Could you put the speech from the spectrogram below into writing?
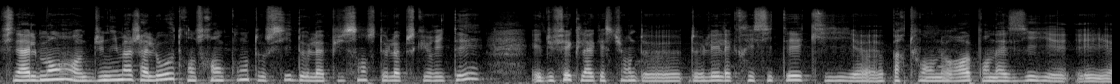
finalement, d'une image à l'autre, on se rend compte aussi de la puissance de l'obscurité et du fait que la question de, l'électricité qui, partout en Europe, en Asie et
